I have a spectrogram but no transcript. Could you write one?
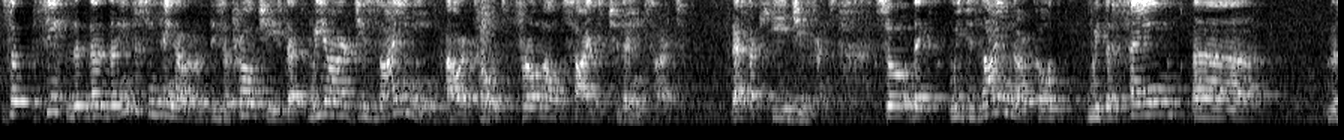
so see, the, the, the interesting thing of this approach is that we are designing our code from outside to the inside. That's a key difference. So that we design our code with the same uh, the,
